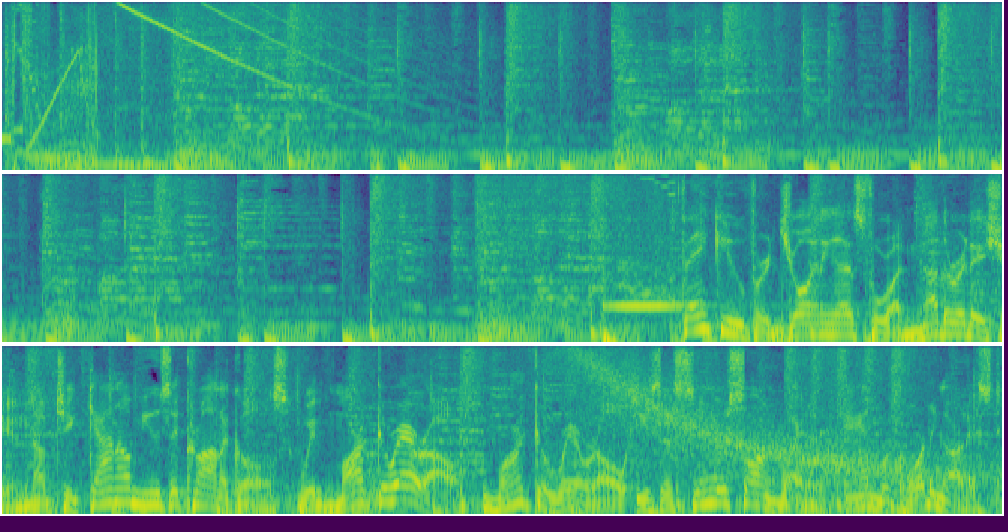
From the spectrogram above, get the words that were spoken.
Thank you. Thank you for joining us for another edition of Chicano Music Chronicles with Mark Guerrero. Mark Guerrero is a singer songwriter and recording artist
